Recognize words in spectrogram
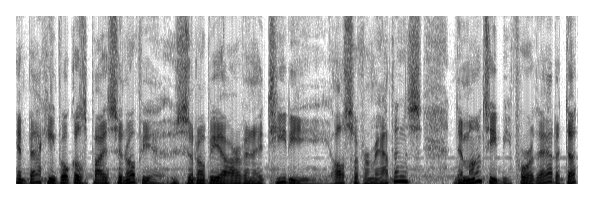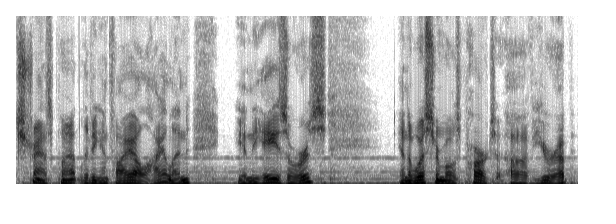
and backing vocals by Zinovia, who's Zinovia Arvanitidi, also from Athens. Nemonti before that, a Dutch transplant living in Faial Island in the Azores, in the westernmost part of Europe.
